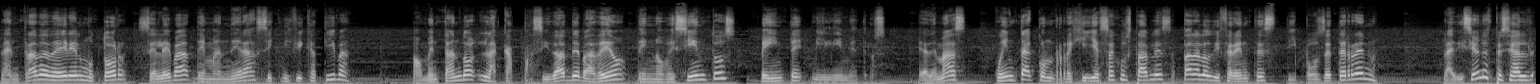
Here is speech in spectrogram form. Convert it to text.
la entrada de aire al motor se eleva de manera significativa, aumentando la capacidad de vadeo de 920 milímetros. Y además, cuenta con rejillas ajustables para los diferentes tipos de terreno. La edición especial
